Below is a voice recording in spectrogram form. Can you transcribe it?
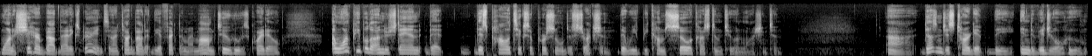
want to share about that experience, and I talk about it, the effect on my mom too, who was quite ill, I want people to understand that this politics of personal destruction that we've become so accustomed to in Washington uh, doesn't just target the individual who,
